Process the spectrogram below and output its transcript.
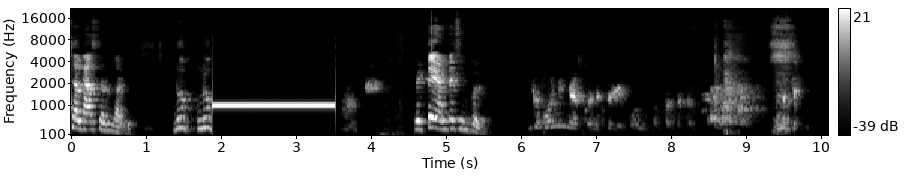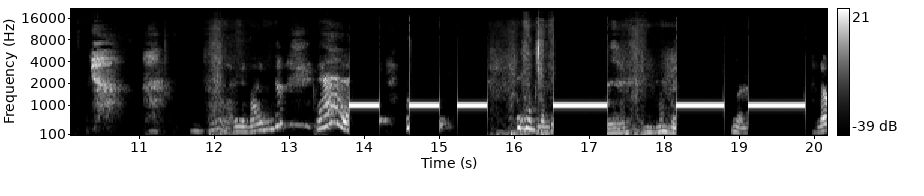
చాలా రాస్తారు కాదు నువ్వు నువ్వు పెట్టే అంటే సింపుల్ ముందు హలో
